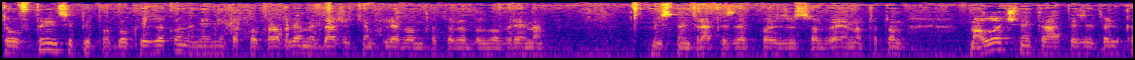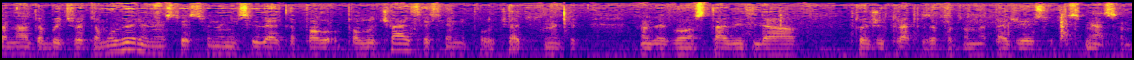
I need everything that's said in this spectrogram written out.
то в принципе по букве закона нет никакой проблемы даже тем хлебом, который был во время мясной трапезы пользуется во время потом молочной трапезы, только надо быть в этом уверен. Естественно, не всегда это получается. Если не получается, значит, надо его оставить для той же трапезы, потом опять же, если это с мясом.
